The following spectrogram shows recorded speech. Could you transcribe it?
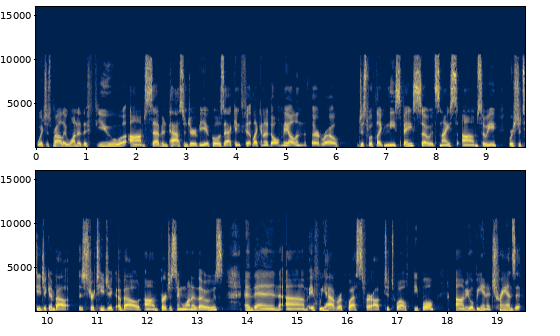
which is probably one of the few um, seven passenger vehicles that can fit like an adult male in the third row, just with like knee space. So it's nice. Um, so we we're strategic about strategic about um, purchasing one of those, and then um, if we have requests for up to twelve people, um, you'll be in a transit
